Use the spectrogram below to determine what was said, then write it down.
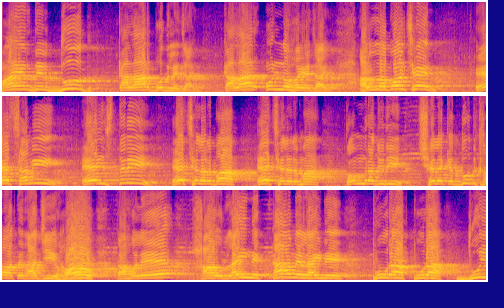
মায়েরদের দুধ কালার বদলে যায়, কালার অন্য হয়ে যায়। আল্লাহ বলছেন, এ স্বামী, এ স্ত্রী, এ ছেলের বাপ, এ ছেলের মা, তোমরা যদি ছেলেকে দুধ খাওয়াতে রাজি হও, তাহলে হাও লাইনে, কামে লাইনে পুরা পুরা দুই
